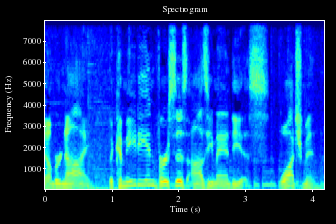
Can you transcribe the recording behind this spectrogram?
Number 9. The Comedian vs. Ozymandias. Watchmen.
